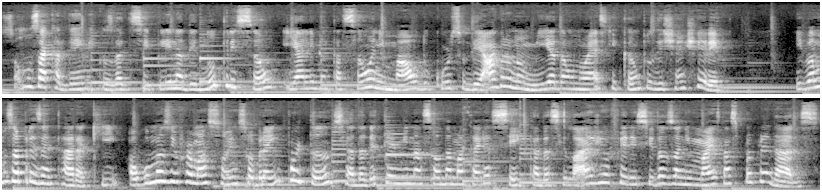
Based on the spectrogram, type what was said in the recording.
somos acadêmicos da disciplina de Nutrição e Alimentação Animal do curso de Agronomia da UNOESC Campus de Xanxerê e vamos apresentar aqui algumas informações sobre a importância da determinação da matéria seca da silagem oferecida aos animais nas propriedades.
